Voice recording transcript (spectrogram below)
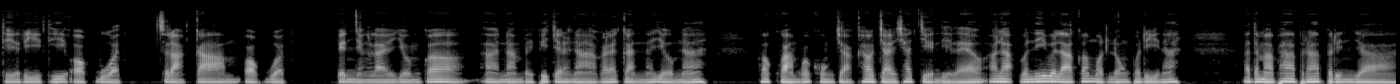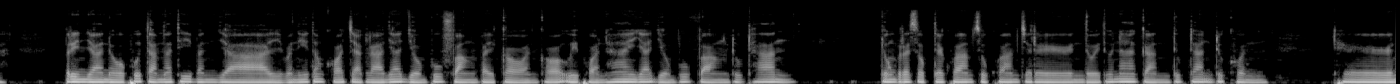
เทรีที่ออกบวชสละกามออกบวชเป็นอย่างไรโยมก็อ่านำไปพิจารณาก็แล้วกันนะโยมนะข้อความก็คงจะเข้าใจชัดเจนดีแล้วเอาละวันนี้เวลาก็หมดลงพอดีนะอาตมาภาพพระปริญญา ปริญญาโนผู้ทำหน้าที่บรรยาย วันนี้ต้องขอจากลาญาติโยมผู้ฟังไปก่อน ขออวยพรให้ญาติโยมผู้ฟังทุกท่าน จงประสบแต่ความสุขความเจริญโดยทั่วหน้ากันทุกท่านทุกคน เทิน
